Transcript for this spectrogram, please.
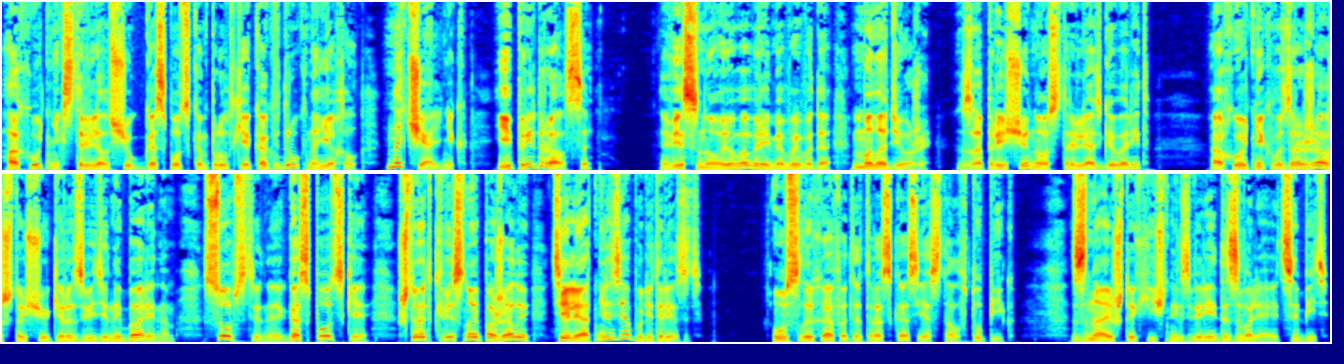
Охотник стрелял щук в господском прутке, как вдруг наехал начальник и придрался. Весною во время вывода молодежи запрещено стрелять, говорит. Охотник возражал, что щуки разведены барином, собственные, господские, что это к весной, пожалуй, телят нельзя будет резать. Услыхав этот рассказ, я стал в тупик. Знаю, что хищных зверей дозволяется бить.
